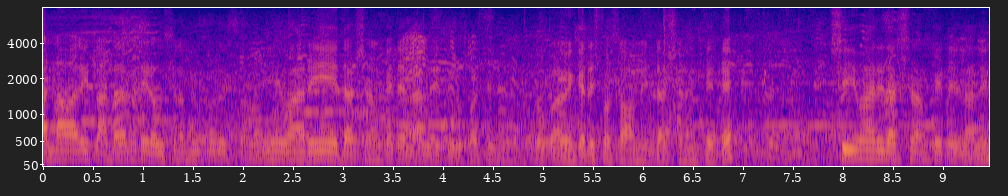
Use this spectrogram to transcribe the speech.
అన్న వాళ్ళు ఇట్లా అందరం అయితే ఇక్కడ కూర్చున్నాం. ఇప్పుడు స్వామి వారి దర్శనంకి అయితే వెళ్ళాలి. తిరుపతి లోపల వెంకటేశ్వర స్వామి దర్శనంకి అయితే శ్రీవారి దర్శనంకి అయితే వెళ్ళాలి.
